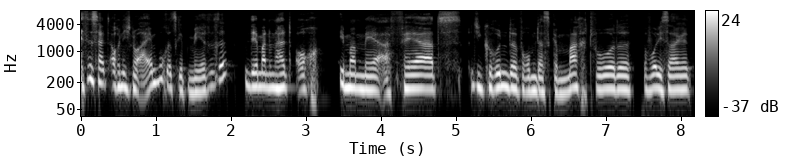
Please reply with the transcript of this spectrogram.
Es ist halt auch nicht nur ein Buch, es gibt mehrere, in denen man dann halt auch immer mehr erfährt, die Gründe, warum das gemacht wurde. Obwohl ich sage,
